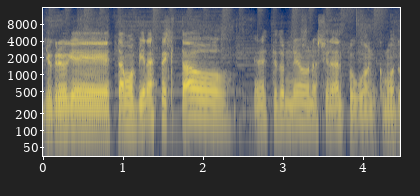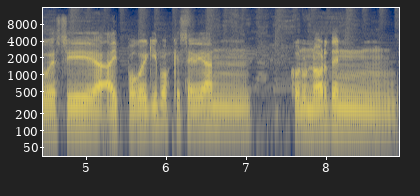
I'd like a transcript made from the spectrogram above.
Yo creo que estamos bien aspectados en este torneo nacional, pues bueno, como tú decías, hay pocos equipos que se vean con un orden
